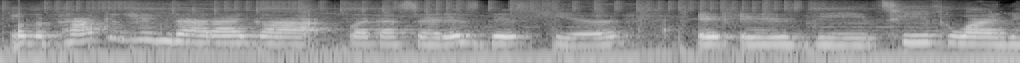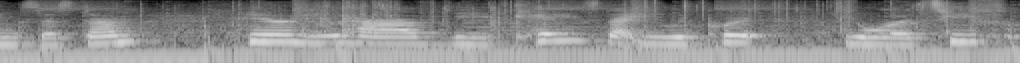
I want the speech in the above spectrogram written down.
So the packaging that I got, like I said, is this here. It is the teeth whitening system. Here you have the case that you would put your teeth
